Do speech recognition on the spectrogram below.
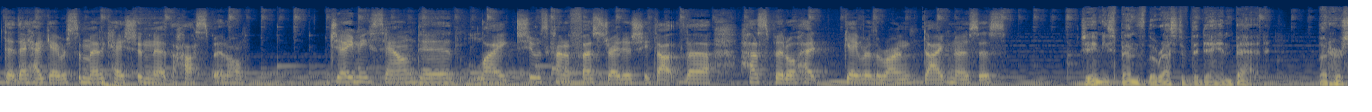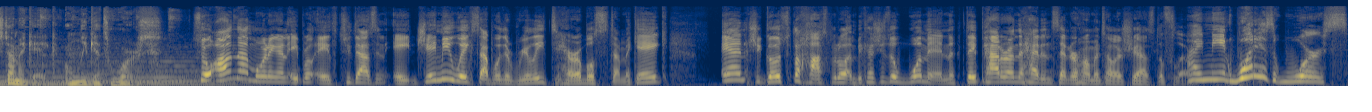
that they had gave her some medication at the hospital. Jamie sounded like she was kind of frustrated. She thought the hospital had gave her the wrong diagnosis. Jamie spends the rest of the day in bed, but her stomach ache only gets worse. So on that morning on April 8th, 2008, Jamie wakes up with a really terrible stomach ache. And she goes to the hospital, and because she's a woman, they pat her on the head and send her home and tell her she has the flu. I mean, what is worse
